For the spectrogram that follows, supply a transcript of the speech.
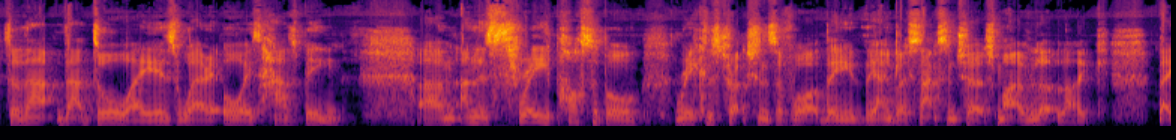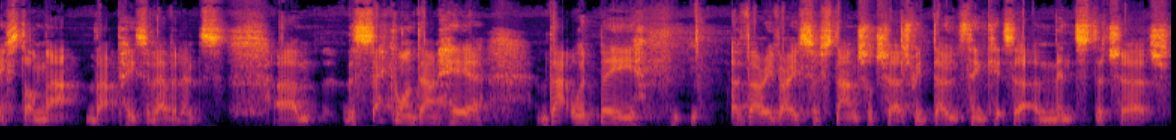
So that, that doorway is where it always has been. Um, and there's three possible reconstructions of what the, the Anglo-Saxon church might have looked like based on that, that piece of evidence. Um, the second one down here, that would be a very, very substantial church. We don't think it's a, a, Minster church,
